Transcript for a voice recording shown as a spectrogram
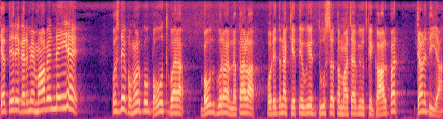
क्या तेरे घर में माँ बहन नहीं है? उसने भंवर को बहुत बड़ा, बहुत बुरा लताड़ा और इतना कहते हुए दूसरा तमाचा भी उसके गाल पर जड़ दिया।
